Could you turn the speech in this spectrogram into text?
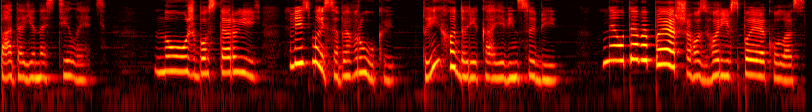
падає на стілець. Ну ж бо, старий, візьми себе в руки, тихо дорікає він собі. Не у тебе першого згорів спекулас.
